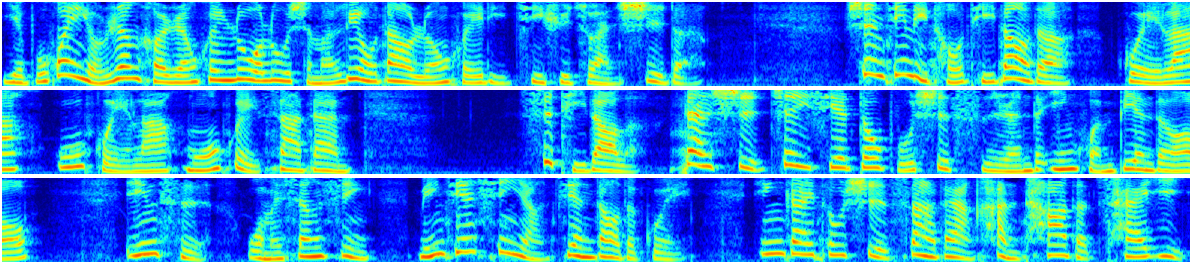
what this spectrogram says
也不会有任何人会落入什么六道轮回里继续转世的。圣经里头提到的鬼啦、巫鬼啦、魔鬼、撒旦是提到了，但是这些都不是死人的阴魂变的哦。因此，我们相信民间信仰见到的鬼，应该都是撒旦和他的猜疑，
